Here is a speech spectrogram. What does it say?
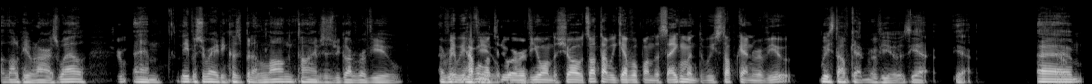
a, lot of people are as well, um, leave us a rating because it's been a long time since we got a review. A Yeah, we haven't got to do a review on the show. It's not that we gave up on the segment; we stopped getting review. we stopped getting reviews. Yeah, yeah. Um.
